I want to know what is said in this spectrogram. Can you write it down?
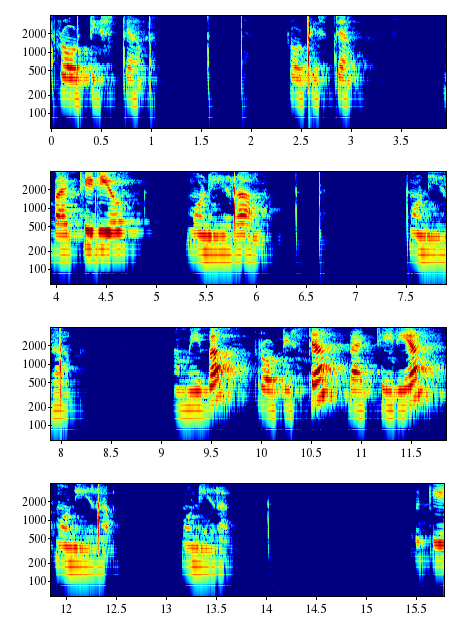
protista protista. ബാക്ടീരിയോ monera monera. Amoeba protista bacteria monera monera. Okay.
